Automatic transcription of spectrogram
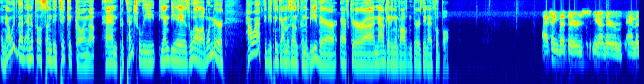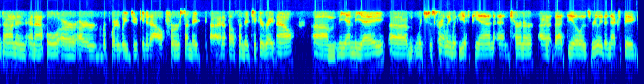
And now we've got NFL Sunday ticket going up and potentially the NBA as well. I wonder how active you think Amazon's going to be there after uh, now getting involved in Thursday Night Football? I think that there's, you know, there Amazon and, and Apple are, are reportedly duking it out for Sunday uh, NFL Sunday Ticket right now. Um, the NBA, um, which is currently with ESPN and Turner, uh, that deal is really the next big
